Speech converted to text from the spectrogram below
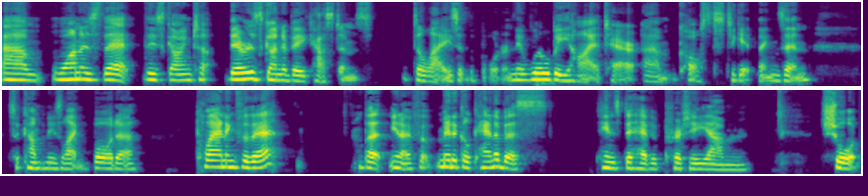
Um, one is that there's going to there is going to be customs delays at the border, and there will be higher tar- um, costs to get things in. So companies like Border planning for that. But you know, for medical cannabis tends to have a pretty um, short,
